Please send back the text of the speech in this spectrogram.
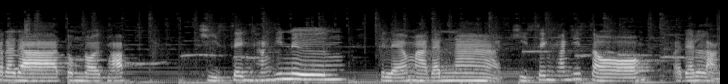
กระดาษตรงรอยพับ ขีดเส้นครั้งที่หนึ่ง ร็จแล้วมาด้านหน้า ขีดเส้นครั้งที่สองไปด้านหลัง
